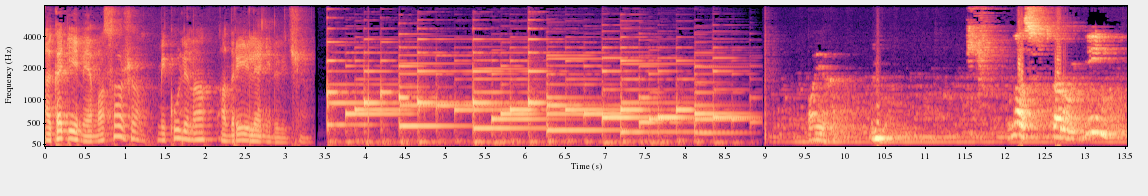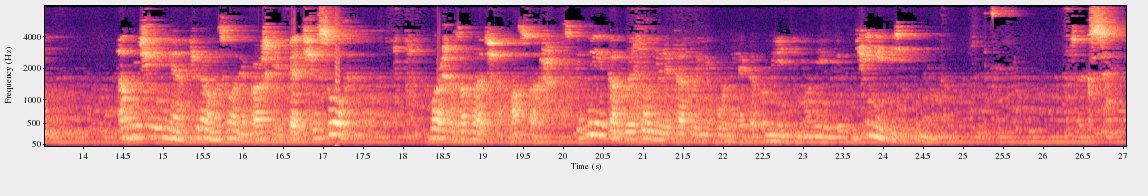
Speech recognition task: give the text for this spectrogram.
Академия массажа Микулина Андрея Леонидовича. Поехали. У нас второй день обучения. Вчера мы с вами прошли 5 часов. Ваша задача – массаж спины, как вы поняли, как вы не поняли, как умеете, не умеете, в течение 10 минут. Секс.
